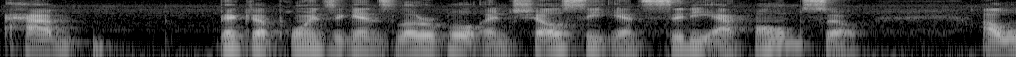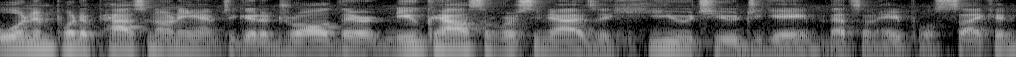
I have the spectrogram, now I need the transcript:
have picked up points against Liverpool and Chelsea and City at home, so I wouldn't put it past Nottingham to get a draw there. Newcastle versus United is a huge, huge game. That's on April 2nd.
